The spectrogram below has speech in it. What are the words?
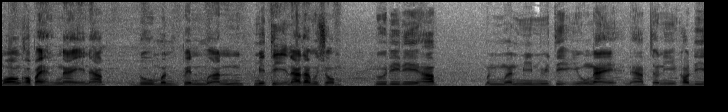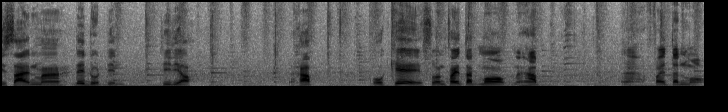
มองเข้าไปข้างในนะครับ ดูมันเป็นเหมือนมิตินะท่านผู้ชม ดูดีๆครับ มันเหมือนมีมิติอยู่ข้างในนะครับ ตัวนี้เขาดีไซน์มาได้โดดเด่นทีเดียวนะครับโอเค ส่วนไฟตัดหมอกนะครับไฟตัดหมอก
